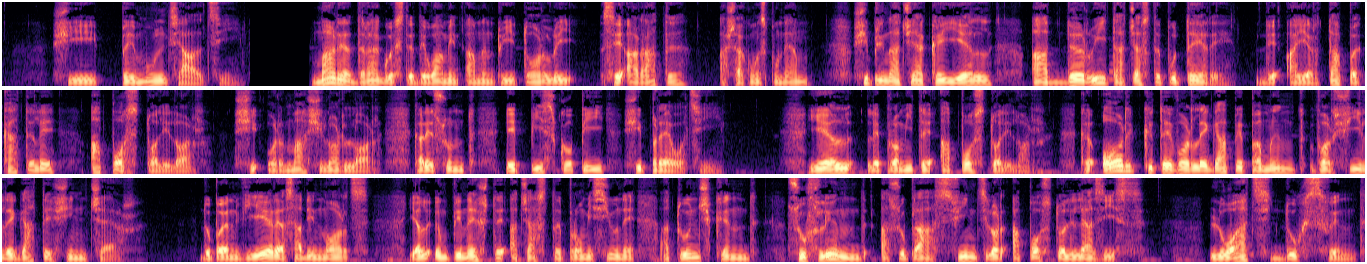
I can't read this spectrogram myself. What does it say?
și pe mulți alții. Marea dragoste de oameni a Mântuitorului se arată, așa cum spuneam, și prin aceea că El a dăruit această putere de a ierta păcatele apostolilor și urmașilor lor, care sunt episcopii și preoții. El le promite apostolilor că oricâte vor lega pe pământ vor fi legate și în cer. După învierea sa din morți, el împlinește această promisiune atunci când, suflând asupra sfinților apostoli, le-a zis, Luați Duh Sfânt,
